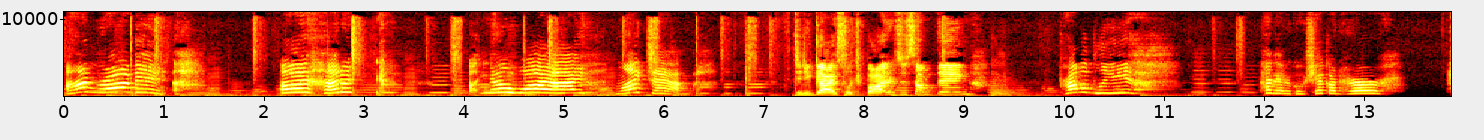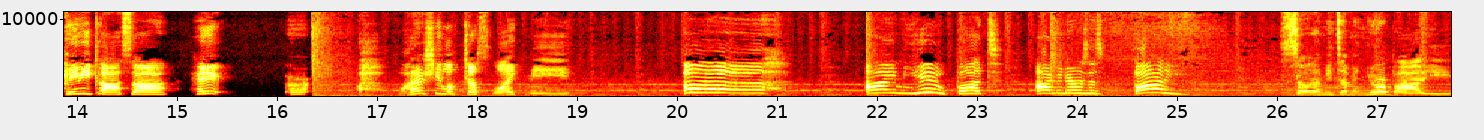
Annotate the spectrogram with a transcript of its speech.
I'm Robin! Uh, I don't I know why I like that. Did you guys switch bodies or something? Probably. I better go check on her. Hey, Mikasa. Hey. Uh, why does she look just like me? Uh, I'm you, but I'm in Erza's body. So that means I'm in your body.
